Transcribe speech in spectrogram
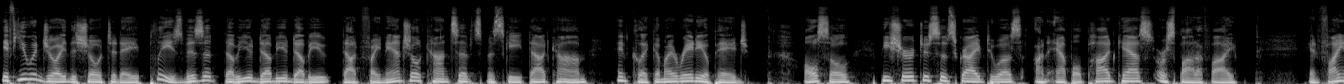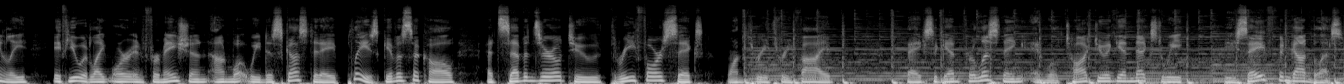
If you enjoyed the show today, please visit www.financialconceptsmesquite.com and click on my radio page. Also, be sure to subscribe to us on Apple Podcasts or Spotify. And finally, if you would like more information on what we discussed today, please give us a call at 702 346 1335. Thanks again for listening, and we'll talk to you again next week. Be safe and God bless.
